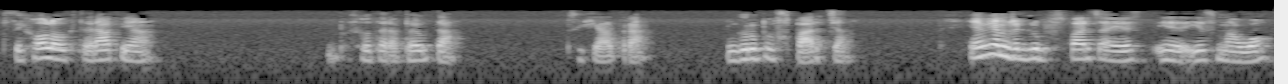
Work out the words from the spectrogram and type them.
Psycholog, terapia, psychoterapeuta, psychiatra grupy wsparcia. Ja wiem, że grup wsparcia jest, jest mało.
